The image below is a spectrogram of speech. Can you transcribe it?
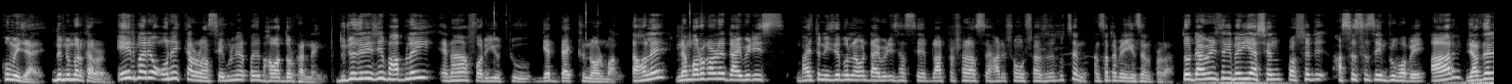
কমে যায়। দুই নম্বর কারণ, এর বাইরে অনেক কারণ আছে, এগুলো আপনাদের ভাবার দরকার নাই। দুটো জিনিস ভাবলেই enough for you to get back to normal তাহলে নাম্বার কারণে ডায়াবেটিস ভাই তো নিজে বললেন আমার ডায়াবেটিস আছে ব্লাড প্রেশার আছে হার্টের সমস্যা আছে, বুঝছেন? আনসারটা পেয়ে গেছেন আপনারা। তো ডায়াবেটিস থেকে বেরিয়ে আসেন প্রস্টেট আস্তে আস্তে ইমপ্রুভ হবে। আর যাদের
